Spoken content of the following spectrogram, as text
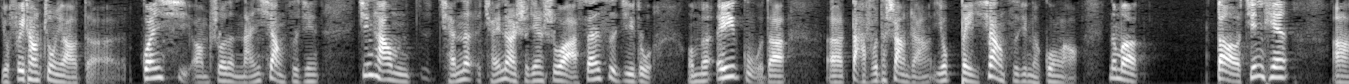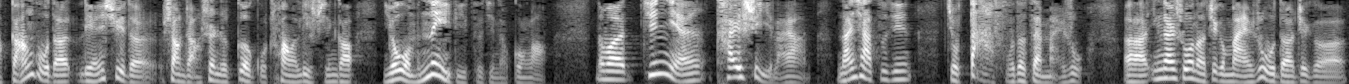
有非常重要的关系。我们说的南向资金，经常我们前的前一段时间说啊，三四季度我们 A 股的呃大幅的上涨有北向资金的功劳。那么到今天啊，港股的连续的上涨，甚至个股创了历史新高，有我们内地资金的功劳。那么今年开市以来啊。南下资金就大幅的在买入，呃，应该说呢，这个买入的这个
